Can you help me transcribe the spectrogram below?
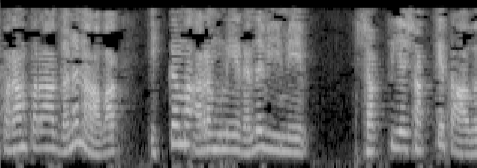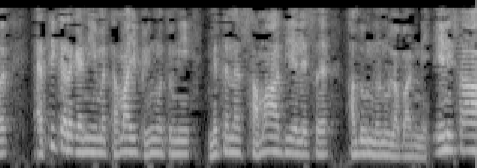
පරම්පරා ගණනාවක් එකම අරමුණේ රැඳවීමේ ශක්තිය ශක්්‍යතාව ඇති කර ගැනීම තමයි පින්වතුනි මෙතන සමාධිය ලෙස හඳුන්වනු ලබන්නේ. ඒ නිසා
